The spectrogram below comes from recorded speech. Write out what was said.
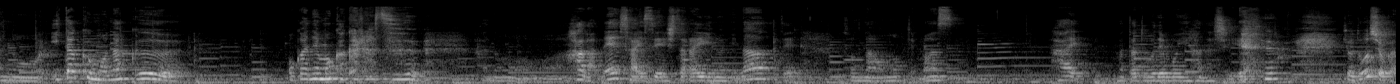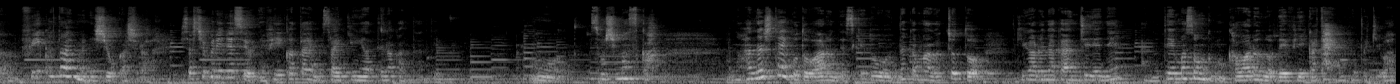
あの痛くもなく金もかからずあの歯がね再生したらいいのになってそんな思ってます。はい。またどうでもいい話。今日どうしようかな。フィーカタイムにしようかしら。久しぶりですよね。フィーカタイム。最近やってなかったんで。もうそうしますか。あの話したいことはあるんですけどなんかまあちょっと気軽な感じでねあのテーマソングも変わるのでフィーカタイムの時は。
